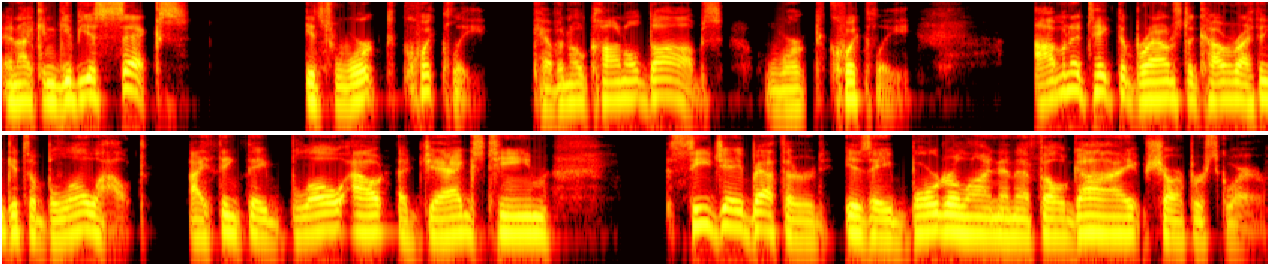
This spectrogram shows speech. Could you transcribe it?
and I can give you six. It's worked quickly. Kevin O'Connell Dobbs, worked quickly. I'm going to take the Browns to cover. I think it's a blowout. I think they blow out a Jags team. CJ Beathard is a borderline NFL guy, sharp or square.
